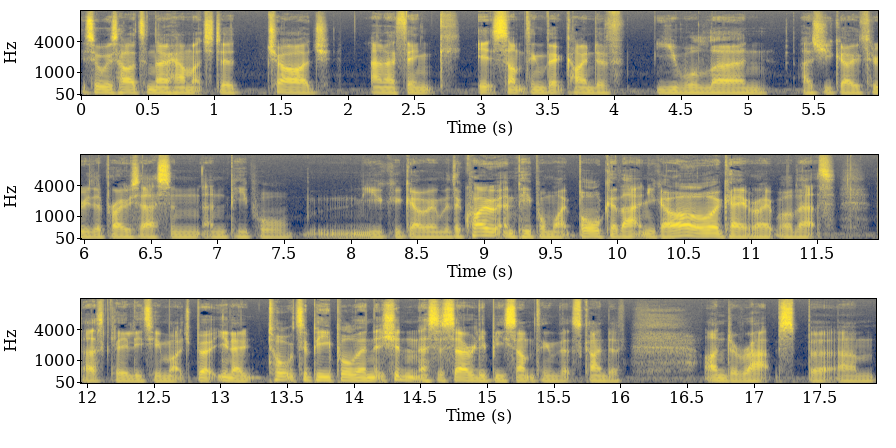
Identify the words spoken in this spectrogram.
it's always hard to know how much to charge. And I think it's something that kind of you will learn as you go through the process and, and people you could go in with a quote and people might balk at that and you go oh okay right well that's that's clearly too much. But you know talk to people and it shouldn't necessarily be something that's kind of under wraps but um,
